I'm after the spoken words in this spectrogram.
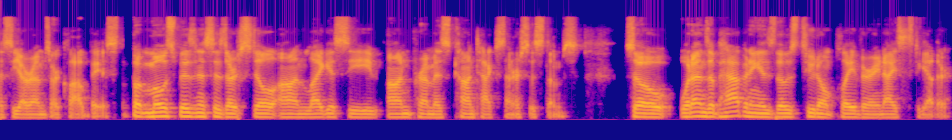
of CRMs are cloud-based. But most businesses are still on legacy on-premise contact center systems. So what ends up happening is those two don't play very nice together,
